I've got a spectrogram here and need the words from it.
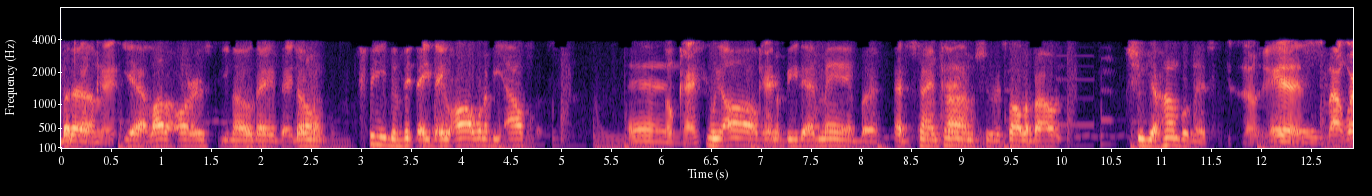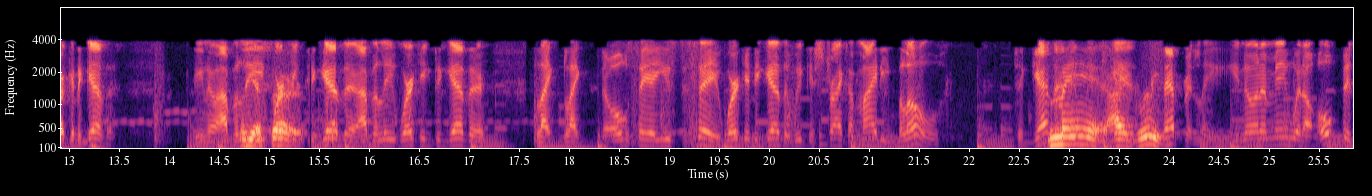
But um, Okay. yeah, a lot of artists, you know, they they don't see the they they all want to be alphas, and Okay. we all Okay. want to be that man. But at the same time, shoot, it's all about shoot your humbleness. So, yeah, it's about working together. You know, I believe Yes, sir. working together. I believe working together, like like the old sayer used to say, working together we can strike a mighty blow. Together, Man, I agree. Separately, you know what I mean? With an open,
